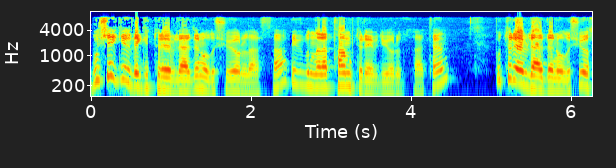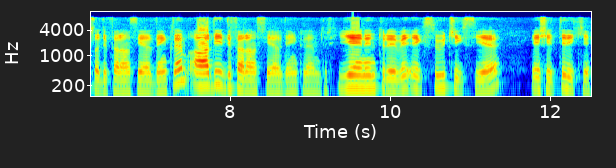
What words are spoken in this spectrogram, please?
bu şekildeki türevlerden oluşuyorlarsa biz bunlara tam türev diyoruz zaten. Bu türevlerden oluşuyorsa diferansiyel denklem adi diferansiyel denklemdir. y'nin türevi eksi 3xy eşittir 2.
